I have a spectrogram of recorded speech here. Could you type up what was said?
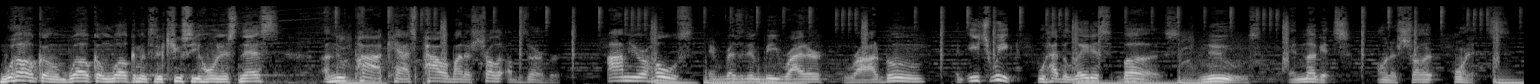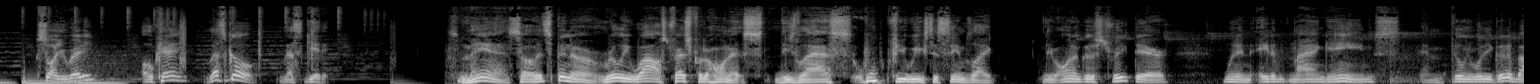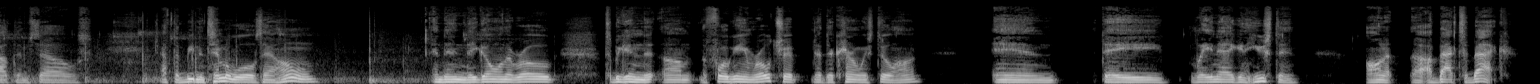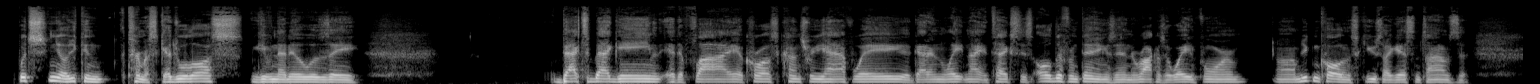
Welcome, welcome, welcome into the QC Hornets Nest, a new podcast powered by the Charlotte Observer. I'm your host and resident beat writer, Rod Boone, and each week we'll have the latest buzz, news, and nuggets on the Charlotte Hornets. So are you ready? Okay, let's go. Let's get it. Man, so it's been a really wild stretch for the Hornets these last few weeks. It seems like they were on a good streak there winning eight of nine games and feeling really good about themselves after beating the Timberwolves at home. And then they go on the road to begin the, um, the four game road trip that they're currently still on. And they lay an egg in Houston on a back to back, which, you know, you can term a schedule loss, given that it was a back to back game, had to fly across country halfway, got in late night in Texas, all different things. And the Rockets are waiting for him. Um, you can call it an excuse, I guess. Sometimes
